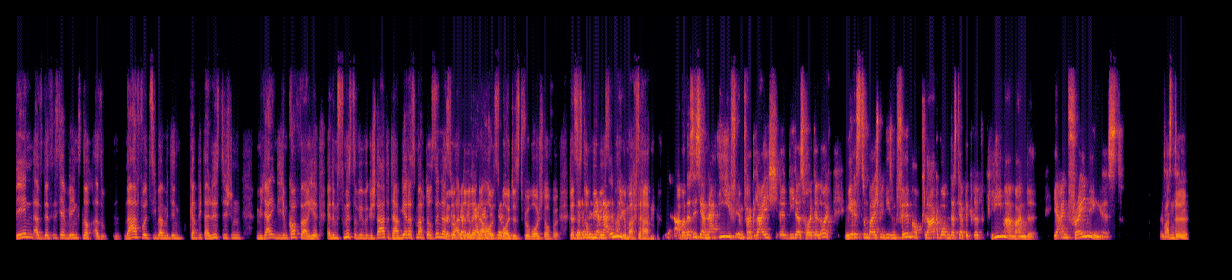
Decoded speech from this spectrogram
den, also das ist ja wenigstens noch also nachvollziehbar mit den kapitalistischen Mechaniken, die ich im Kopf war. Hier, Adam Smith, so wie wir gestartet haben. Ja, das macht doch Sinn, dass das du andere Länder ja, ausbeutest für Rohstoffe. Das ja, ist doch, wie ja wir es immer gemacht haben. Aber das ist ja naiv im Vergleich, äh, wie das heute läuft. Mir ist zum Beispiel in diesem Film auch klar geworden, dass der Begriff Klimawandel ja ein Framing ist. Wandel,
